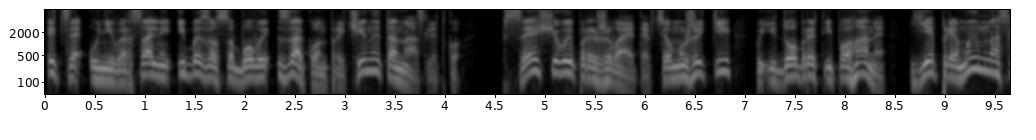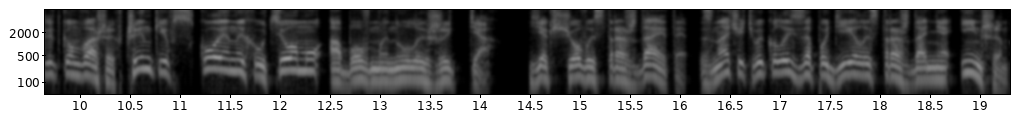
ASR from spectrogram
і це універсальний і безособовий закон причини та наслідку. Все, що ви переживаєте в цьому житті, і добре, і погане, є прямим наслідком ваших вчинків, скоєних у цьому або в минулих життях. Якщо ви страждаєте, значить ви колись заподіяли страждання іншим,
